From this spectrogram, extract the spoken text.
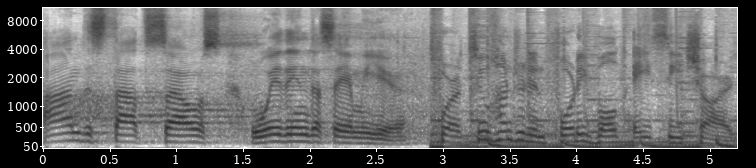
and start sales within the same year. For a 200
